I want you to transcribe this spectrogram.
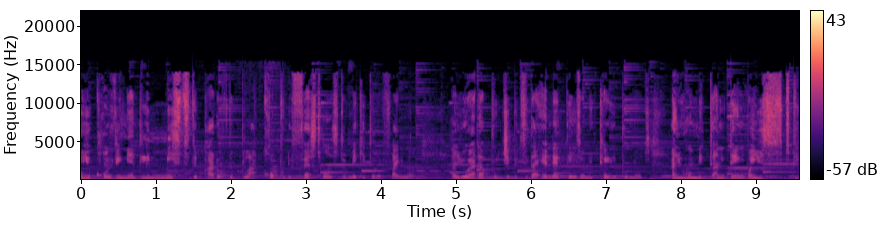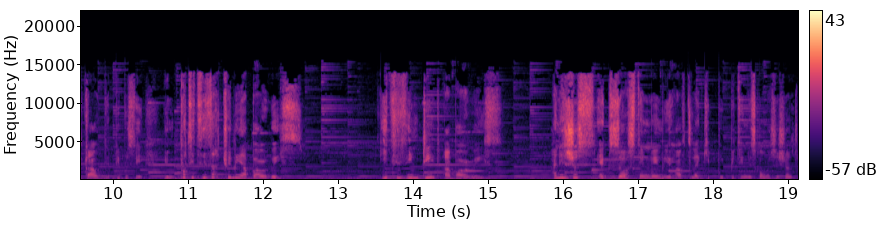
you conveniently missed the part of the black couple, the first ones to make it to the final. And you rather put GBT that ended things on a terrible note. And you want me, to, and then when you speak out, the people say, but it is actually about race. It is indeed about race. And it's just exhausting when you have to like keep repeating these conversations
